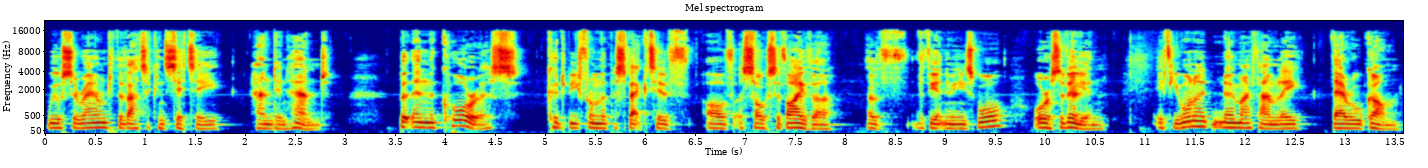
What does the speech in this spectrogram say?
We'll surround the Vatican City hand in hand. But then the chorus could be from the perspective of a sole survivor of the Vietnamese War or a civilian. If you want to know my family, they're all gone.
